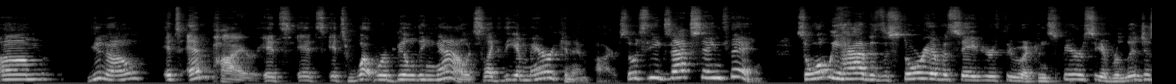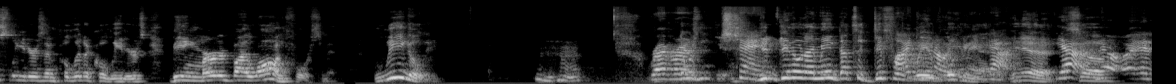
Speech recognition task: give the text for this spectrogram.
um, you know, it's empire. It's it's it's what we're building now. It's like the American empire. So it's the exact same thing. So, what we have is the story of a savior through a conspiracy of religious leaders and political leaders being murdered by law enforcement legally. Mm-hmm. Reverend Schenck. You, do you know what I mean? That's a different way of looking at yeah. it. Yeah. Yeah. So. No, and,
